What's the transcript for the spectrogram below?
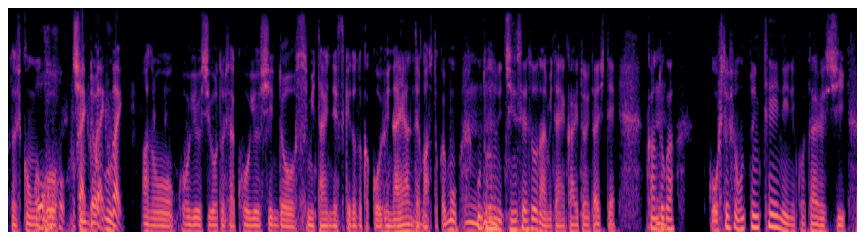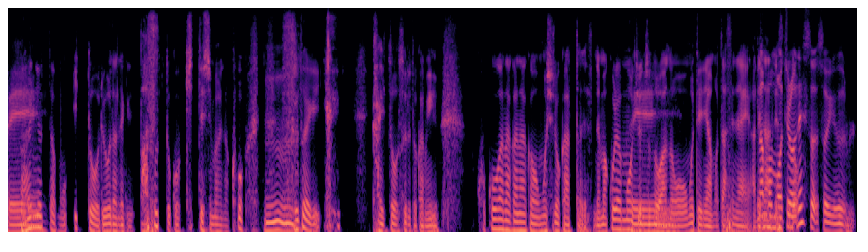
私今後おこう、お深い深いうん。あの、こういう仕事をしたらこういう進路を進みたいんですけどとか、こういうふうに悩んでますとか、もううん本当に人生相談みたいな回答に対して、監督が、こう、一人一人本当に丁寧に答えるし、場合によってはもう一刀両断だけにバスッとこう切ってしまうような、こう鋭い 回答をするとか見る。ここがなかなか面白かったですね。まあこれはもうちょっとあの、表にはもう出せないあれなんですけど。あもちろんね、そうそういうう、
